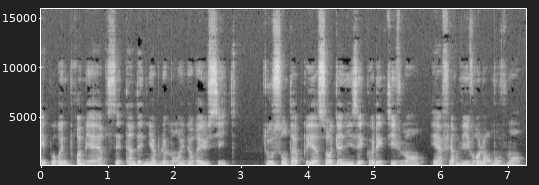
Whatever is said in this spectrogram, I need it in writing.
et pour une première, c'est indéniablement une réussite. Tous ont appris à s'organiser collectivement et à faire vivre leur mouvement.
